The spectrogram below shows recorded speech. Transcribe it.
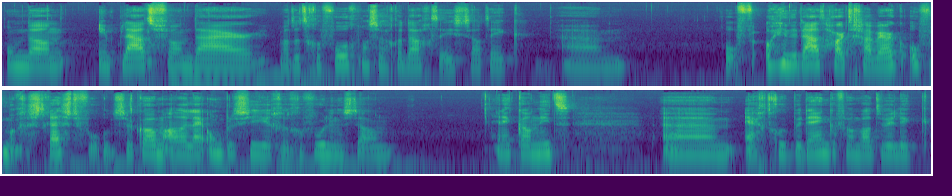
Om dan in plaats van daar... wat het gevolg van zo'n gedachte is dat ik... Um, of, inderdaad hard ga werken of me gestrest voel. Dus er komen allerlei onplezierige gevoelens dan. En ik kan niet um, echt goed bedenken van wat wil ik,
